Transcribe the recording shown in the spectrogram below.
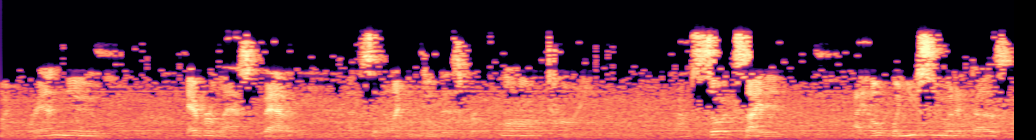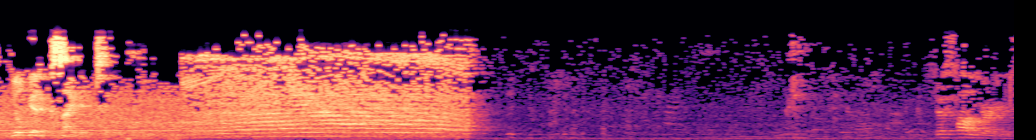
my brand new Everlast battery so that I can do this for a long time. I'm so excited. I hope when you see what it does, you'll get excited too. Just hum during this.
